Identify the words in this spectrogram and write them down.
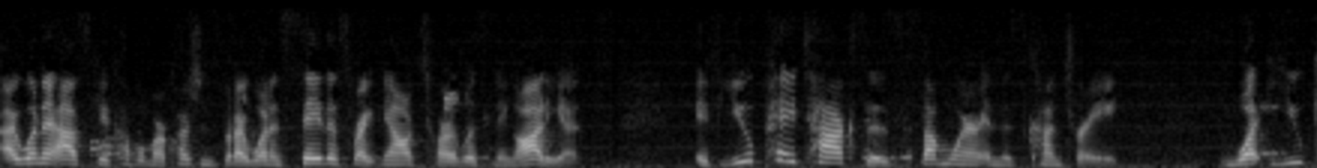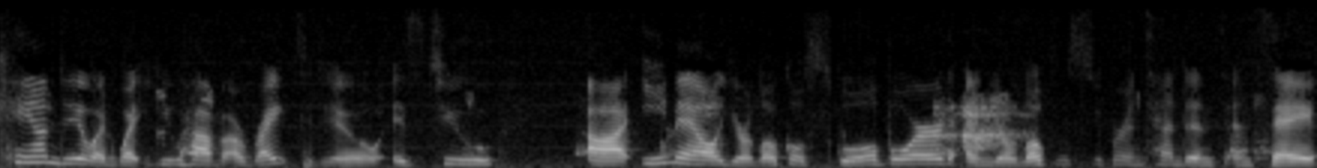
I want to ask you a couple more questions, but I want to say this right now to our listening audience. If you pay taxes somewhere in this country, what you can do and what you have a right to do is to uh, email your local school board and your local superintendents and say,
